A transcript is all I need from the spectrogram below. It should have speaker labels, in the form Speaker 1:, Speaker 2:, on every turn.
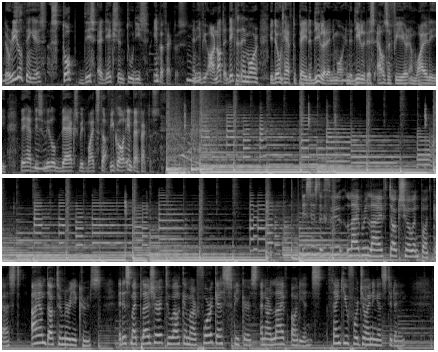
Speaker 1: The real thing is stop this addiction to these impact factors. Mm. And if you are not addicted anymore, you don't have to pay the dealer anymore. Mm. And the dealer is Elsevier and Wiley. They have these mm-hmm. little bags with white stuff. We call impact factors.
Speaker 2: This is the VU Library Live talk show and podcast. I am Dr. Maria Cruz. It is my pleasure to welcome our four guest speakers and our live audience. Thank you for joining us today.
